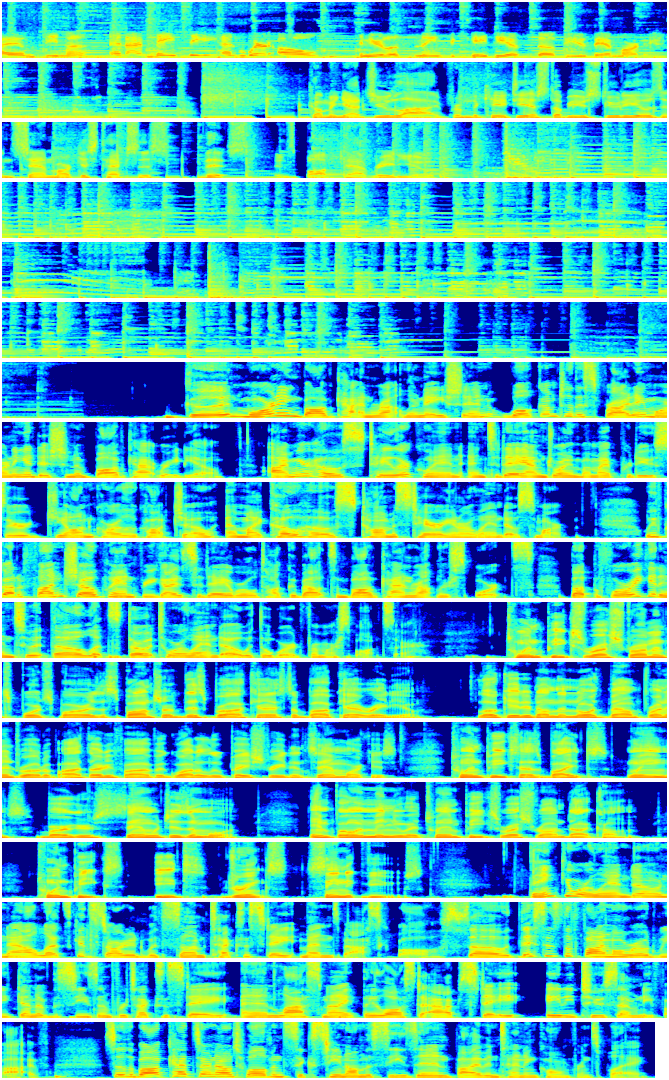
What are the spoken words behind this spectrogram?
Hi, I'm Seema. And I'm Macy. And we're O. And you're listening to KTSW San Marcos. Coming at you live from the KTSW studios in San Marcos, Texas, this is Bobcat Radio. Good morning, Bobcat and Rattler Nation. Welcome to this Friday morning edition of Bobcat Radio. I'm your host, Taylor Quinn, and today I'm joined by my producer, Giancarlo Caccio, and my co hosts, Thomas Terry and Orlando Smart. We've got a fun show planned for you guys today where we'll talk about some Bobcat and Rattler sports. But before we get into it, though, let's throw it to Orlando with a word from our sponsor. Twin Peaks Restaurant and Sports Bar is a sponsor of this broadcast of Bobcat Radio. Located on the northbound frontage road of I 35 at Guadalupe Street in San Marcos, Twin Peaks has bites, wings, burgers, sandwiches, and more. Info and menu at twinpeaksrestaurant.com. Twin Peaks, eats, drinks, scenic views. Thank you, Orlando. Now let's get started with some Texas State men's basketball. So, this is the final road weekend of the season for Texas State, and last night they lost to App State 82 75. So, the Bobcats are now 12 and 16 on the season, 5 and 10 in conference play.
